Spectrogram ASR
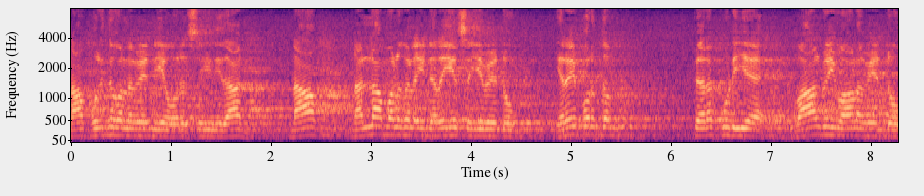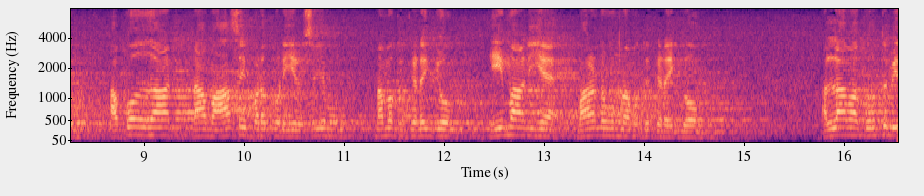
நாம் புரிந்து கொள்ள வேண்டிய ஒரு செய்திதான். நாம் நல்ல அமல்களை நிறைய செய்ய வேண்டும். இறை பொருத்தம் பெறக்கூடிய வாழ்வை வாழ வேண்டும். அப்போதுதான் நாம் ஆசைப்படக்கூடிய விஷயமும் நமக்கு கிடைக்கும். ஈமானிய மரணமும் நமக்கு கிடைக்கும். அல்லாமா குருத்துபி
